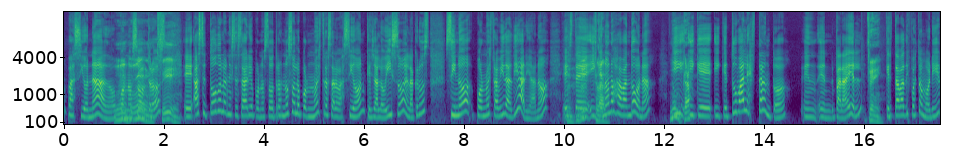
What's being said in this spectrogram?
apasionado por nosotros eh, hace todo lo necesario por nosotros, no solo por nuestra salvación, que ya lo hizo en la cruz, sino por nuestra vida diaria, ¿no? Este, y que no nos abandona. Y, y, que, y que tú vales tanto en, para él que estaba dispuesto a morir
